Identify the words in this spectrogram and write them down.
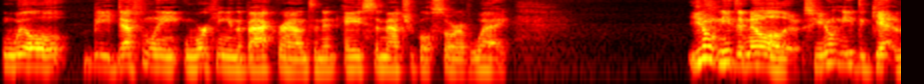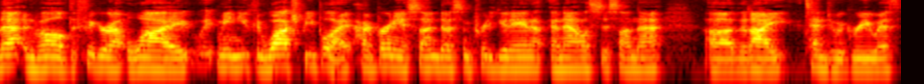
will be definitely working in the background in an asymmetrical sort of way. You don't need to know all those. You don't need to get that involved to figure out why. I mean, you could watch people. I, Hibernia Sun does some pretty good ana- analysis on that uh, that I tend to agree with.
